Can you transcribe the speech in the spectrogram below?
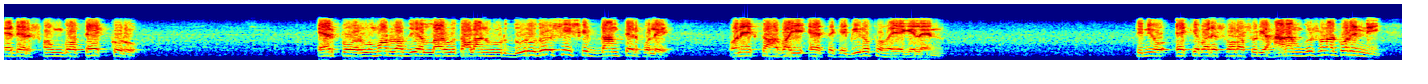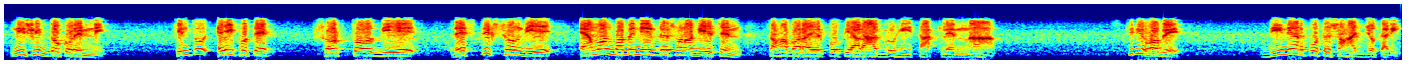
এদের সঙ্গ ত্যাগ করো। এরপর উমর রাজি আল্লাহ তালানহুর দূরদর্শী সিদ্ধান্তের ফলে অনেক সাহাবাই এ থেকে বিরত হয়ে গেলেন। তিনিও একেবারে সরাসরি হারাম ঘোষণা করেননি, নিষিদ্ধ করেননি। কিন্তু এই পথে শর্ত দিয়ে রেস্ট্রিকশন দিয়ে এমন ভাবে নির্দেশনা দিয়েছেন, সাহাবারা এর প্রতি আর আগ্রহী থাকলেন না। স্ত্রী হবে দিনের পথে সাহায্যকারী।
